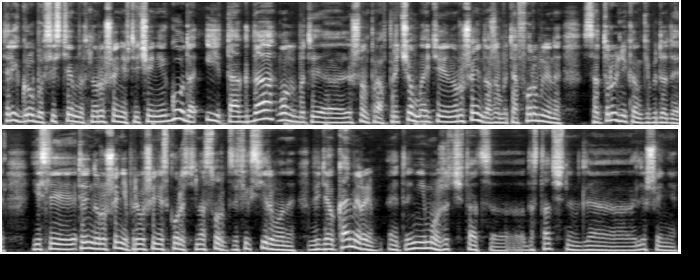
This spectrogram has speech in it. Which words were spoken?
три грубых системных нарушения в течение года, и тогда могут быть э, лишен прав. Причем эти нарушения должны быть оформлены сотрудником ГИБДД ГИБДД. Если три нарушения превышения скорости на 40 зафиксированы видеокамерой, это не может считаться достаточным для лишения.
